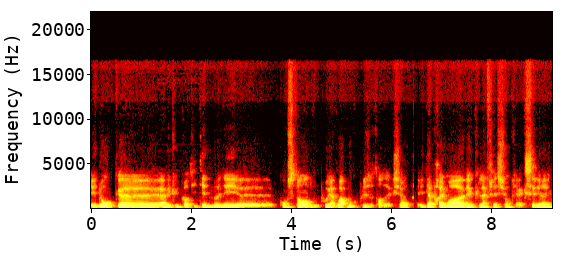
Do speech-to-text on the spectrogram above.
Et donc, euh, avec une quantité de monnaie euh, constante, vous pouvez avoir beaucoup plus de transactions. Et d'après moi, avec l'inflation qui a accéléré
